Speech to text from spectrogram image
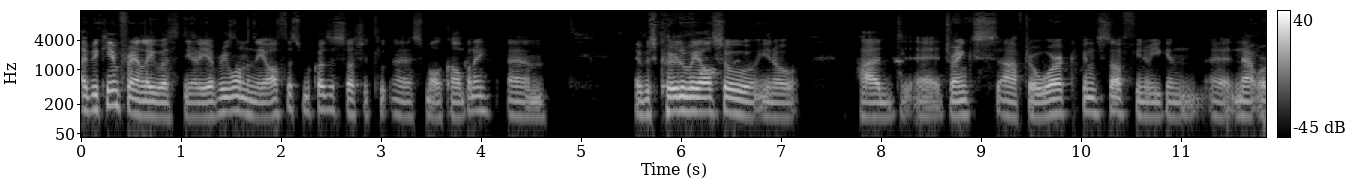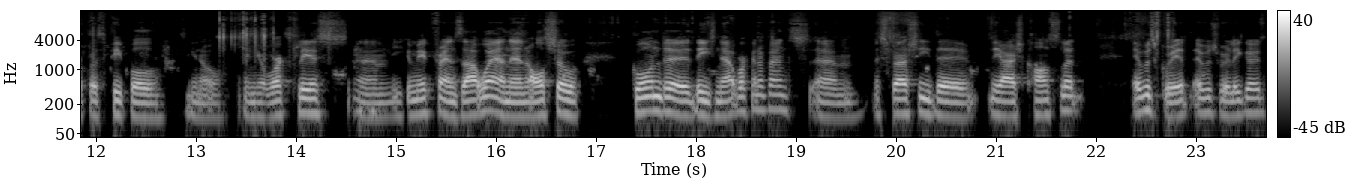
I became friendly with nearly everyone in the office because it's such a uh, small company. Um, it was cool. We also, you know, had uh, drinks after work and stuff. You know, you can uh, network with people, you know, in your workplace. Um, you can make friends that way, and then also going to these networking events, um, especially the the Irish consulate it was great. It was really good.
